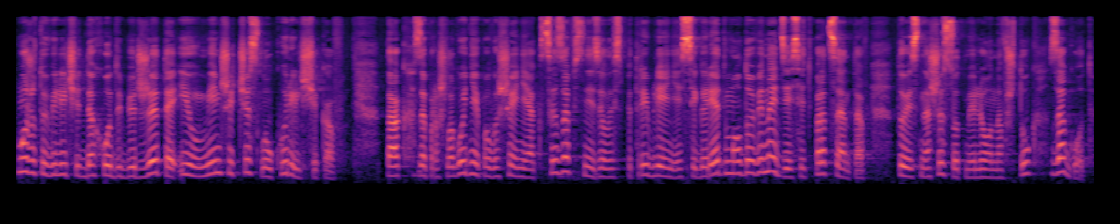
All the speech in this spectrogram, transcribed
может увеличить доходы бюджета и уменьшить число курильщиков. Так, за прошлогоднее повышение акцизов снизилось потребление сигарет в Молдове на 10%, то есть на 600 миллионов штук за год.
